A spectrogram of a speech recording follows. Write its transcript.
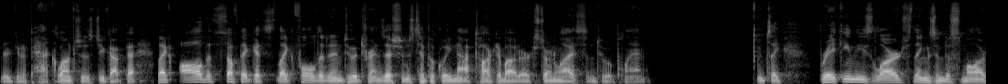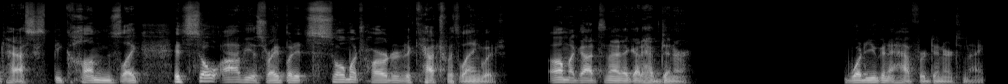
you're going to pack lunches do you got pa-? like all the stuff that gets like folded into a transition is typically not talked about or externalized into a plan. It's like breaking these large things into smaller tasks becomes like it's so obvious right? But it's so much harder to catch with language. Oh my god tonight i got to have dinner. What are you going to have for dinner tonight?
